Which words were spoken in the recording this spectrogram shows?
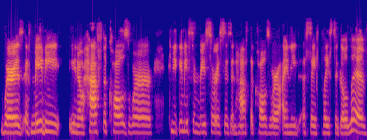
Whereas if maybe, you know, half the calls were, can you give me some resources? And half the calls were, I need a safe place to go live.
